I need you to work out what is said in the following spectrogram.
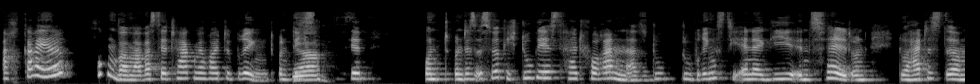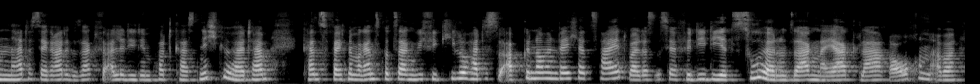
ach geil, gucken wir mal, was der Tag mir heute bringt. Und dich Ja, ein bisschen, und, und das ist wirklich, du gehst halt voran. Also du, du bringst die Energie ins Feld. Und du hattest, ähm, hattest ja gerade gesagt, für alle, die den Podcast nicht gehört haben, kannst du vielleicht nochmal ganz kurz sagen, wie viel Kilo hattest du abgenommen in welcher Zeit? Weil das ist ja für die, die jetzt zuhören und sagen, na ja, klar, rauchen, aber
